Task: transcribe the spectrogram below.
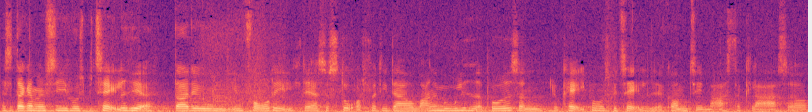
altså der kan man jo sige, at hospitalet her, der er det jo en, en fordel. Det er så stort, fordi der er jo mange muligheder, både sådan lokalt på hospitalet, at komme til masterclass og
